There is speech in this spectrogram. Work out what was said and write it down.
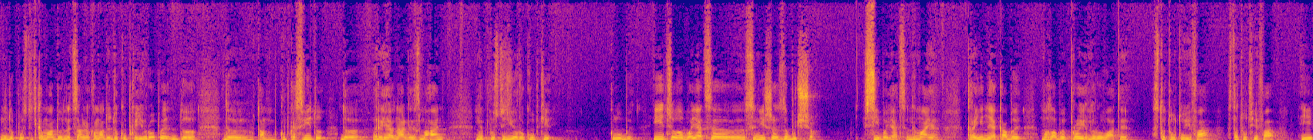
не допустить команду, національну команду до Кубка Європи, до, до там, Кубка світу, до регіональних змагань, не пустить Єврокубки клуби. І цього бояться сильніше за будь-що. Всі бояться. Немає країни, яка би могла би проігнорувати статут УЄФА, статут ФІФА і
